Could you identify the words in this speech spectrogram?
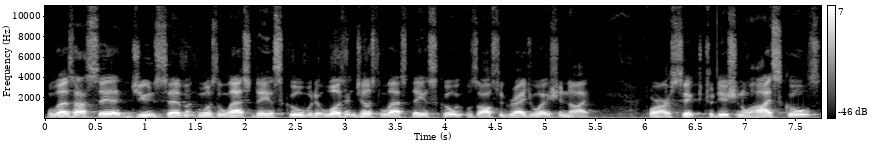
Well, as I said, June 7th was the last day of school, but it wasn't just the last day of school, it was also graduation night for our six traditional high schools.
